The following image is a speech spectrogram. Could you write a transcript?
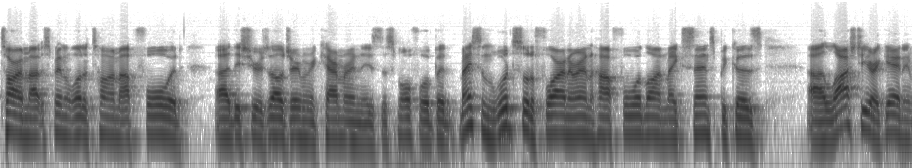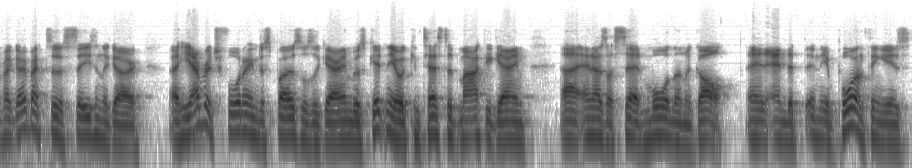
time up, spent a lot of time up forward uh, this year as well. Jeremy Cameron is the small forward, but Mason Wood sort of flying around the half forward line makes sense because uh, last year again, if I go back to a season ago, uh, he averaged 14 disposals a game, was getting you a contested mark a game, uh, and as I said, more than a goal. And and the, and the important thing is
